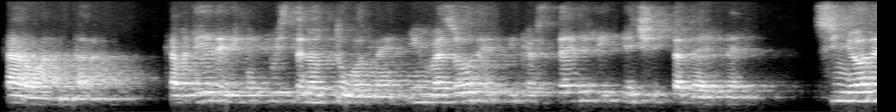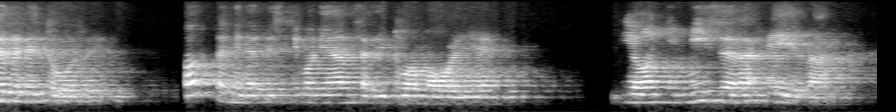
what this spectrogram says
Caro Antara, cavaliere di conquiste notturne, invasore di castelli e cittadelle, signore delle torri, portami la testimonianza di tua moglie, di ogni misera Eva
